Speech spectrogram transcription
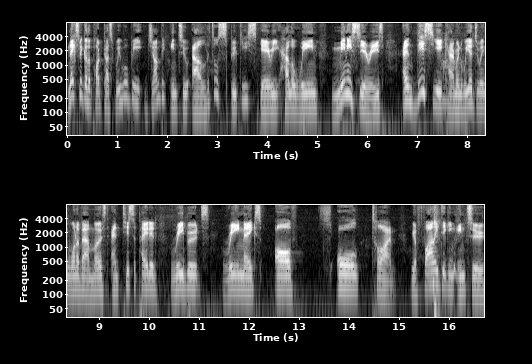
Next week on the podcast, we will be jumping into our little spooky, scary Halloween mini series. And this year, oh. Cameron, we are doing one of our most anticipated reboots, remakes of all time. We are finally digging into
